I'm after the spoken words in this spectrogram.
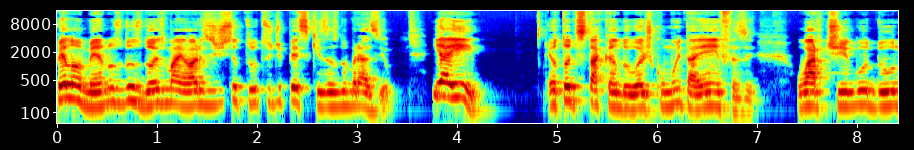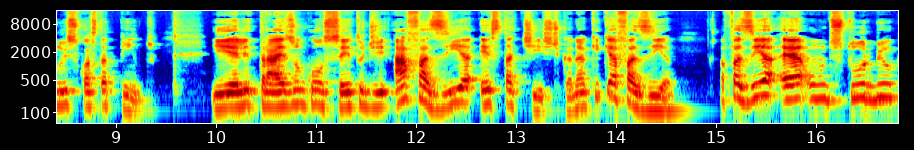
pelo menos dos dois maiores institutos de pesquisas do Brasil. E aí, eu estou destacando hoje com muita ênfase o artigo do Luiz Costa Pinto. E ele traz um conceito de afasia estatística. Né? O que é afasia? Afasia é um distúrbio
